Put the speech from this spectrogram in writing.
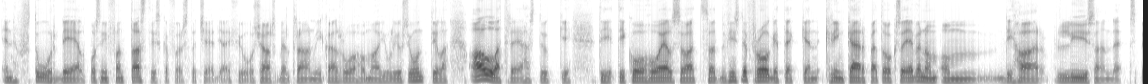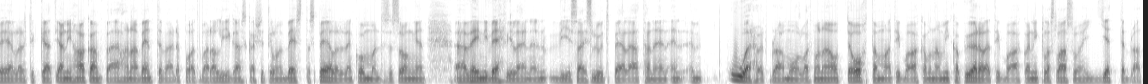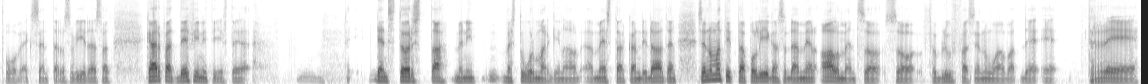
en stor del på sin fantastiska första kedja i fjol. Charles Beltran, Mikael Ruohomaa och Julius Junttila. Alla tre har stuckit till, till KHL, så att, så att det finns det frågetecken kring Kärpät också, även om, om de har lysande spelare. Jag tycker att Jani Hakanpää, han har väntevärde på att vara ligans kanske till och med bästa spelare den kommande säsongen. Uh, Veini Vehviläinen visar i slutspelet att han är en, en, en oerhört bra målvakt. Man har Otte Ohtamaa tillbaka, man har Mika Pyörälä tillbaka, Niklas Lasso är en jättebra tvåvägscenter och så vidare. Så att Kärpät definitivt är den största, men inte med stor marginal, mästarkandidaten. Sen om man tittar på ligan så där mer allmänt så, så förbluffas jag nog av att det är tre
